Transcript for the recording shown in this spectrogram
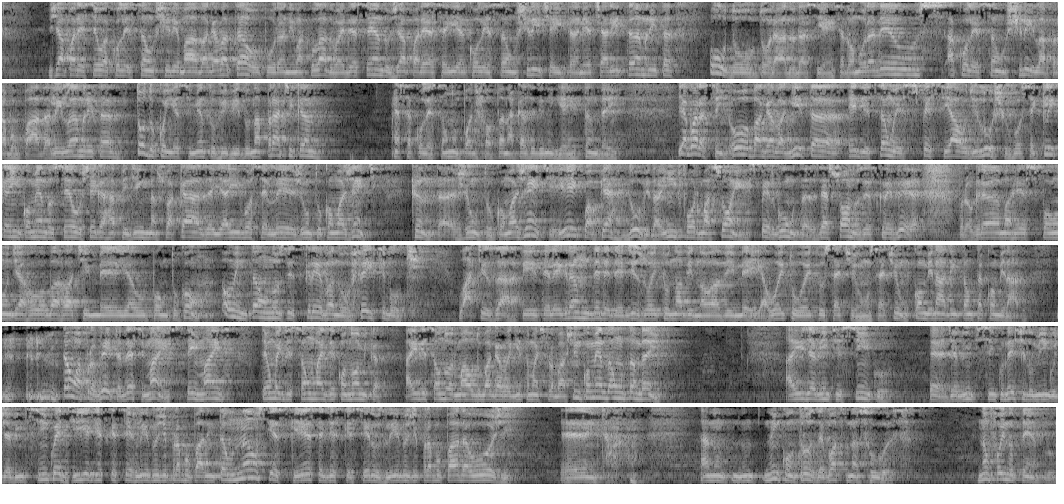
Já apareceu a coleção Shirima Bhagavatam, o Purana Imaculado, vai descendo, já aparece aí a coleção Shri Chaitanya Charitamrita, o Doutorado da Ciência do Amor a Deus, a coleção Srila Prabhupada Lilamrita, todo conhecimento vivido na prática. Essa coleção não pode faltar na casa de ninguém também. E agora sim, o Bhagavad Gita, edição especial de luxo. Você clica encomenda o seu, chega rapidinho na sua casa e aí você lê junto com a gente. Canta junto com a gente e qualquer dúvida, informações, perguntas, é só nos escrever. Programa responde arroba, ou então nos escreva no Facebook WhatsApp e Telegram DDD 18996887171. Combinado? Então tá combinado. Então aproveita, desce mais, tem mais, tem uma edição mais econômica, a edição normal do Bhagavad Gita mais para baixo. Encomenda um também. Aí dia 25, é, dia 25, neste domingo, dia 25, é dia de esquecer livros de Prabhupada. Então não se esqueça de esquecer os livros de Prabhupada hoje. É, então. Ah, não, não, não encontrou os devotos nas ruas. Não foi no templo.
